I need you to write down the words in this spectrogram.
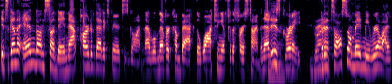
it's going to end on Sunday, and that part of that experience is gone. That will never come back. The watching it for the first time, and that yeah. is great. Right. But it's also made me realize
